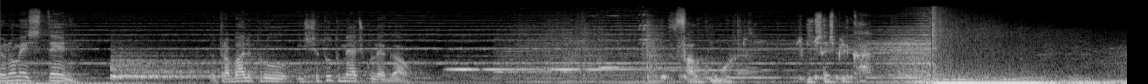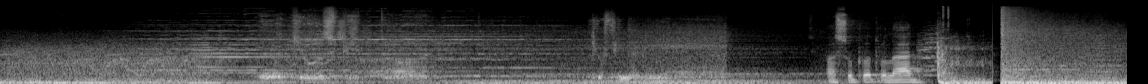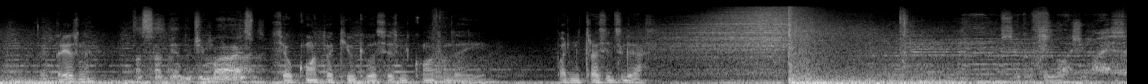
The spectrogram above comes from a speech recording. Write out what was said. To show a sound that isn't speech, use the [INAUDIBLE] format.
Meu nome é Estênio. Eu trabalho pro Instituto Médico Legal. Eu falo com o morto. Eu não sei explicar. aqui o hospital. Que o fim da linha. Passou pro outro lado. Foi preso, né? Tá sabendo demais. Se eu conto aqui o que vocês me contam daí, pode me trazer desgraça. Longe demais.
